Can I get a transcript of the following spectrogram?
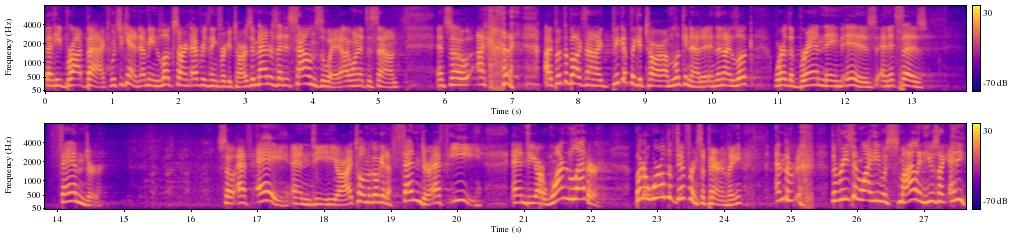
that he brought back, which again, I mean, looks aren't everything for guitars. It matters that it sounds the way I want it to sound. And so I kind of, I put the box down, I pick up the guitar, I'm looking at it, and then I look where the brand name is, and it says Fander. So F A N D E R. I told him to go get a Fender, F E N D R, one letter, but a world of difference apparently. And the, the reason why he was smiling, he was like, Eddie,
